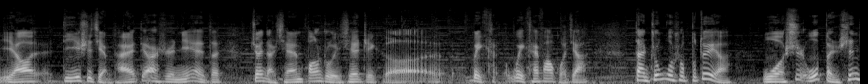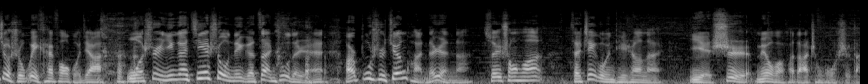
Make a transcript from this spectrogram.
也要第一是减排，第二是你也得捐点钱帮助一些这个未开未开发国家。但中国说不对啊。我是我本身就是未开发国家，我是应该接受那个赞助的人，而不是捐款的人呢。所以双方在这个问题上呢，也是没有办法达成共识的。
